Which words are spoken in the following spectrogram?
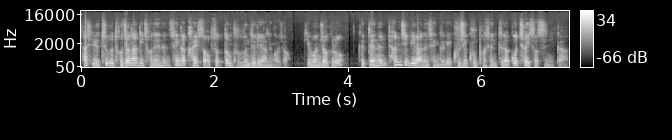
사실 유튜브 도전하기 전에는 생각할 수 없었던 부분들이라는 거죠. 기본적으로 그때는 편집이라는 생각에 99%가 꽂혀 있었으니까.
